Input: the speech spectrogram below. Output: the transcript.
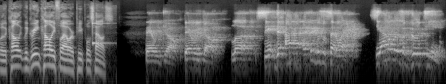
or the cauli- the green cauliflower people's house. There we go. There we go. Look, see, I, I- think this was said right. Seattle is a good team.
